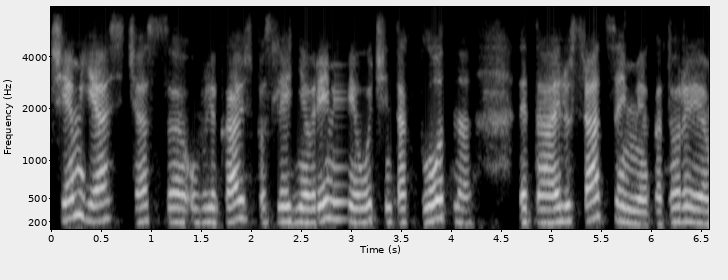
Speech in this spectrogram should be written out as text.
Чем я сейчас э, увлекаюсь в последнее время очень так плотно, это иллюстрациями, которые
